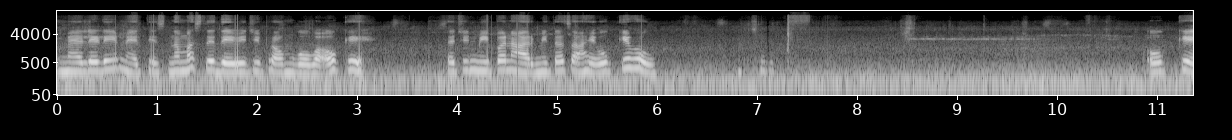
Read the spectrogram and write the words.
मेलेडी मेथीस नमस्ते देवीजी फ्रॉम गोवा. ओके सचिन मी पण आर्मीतच आहे. ओके भाऊ? ओके.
